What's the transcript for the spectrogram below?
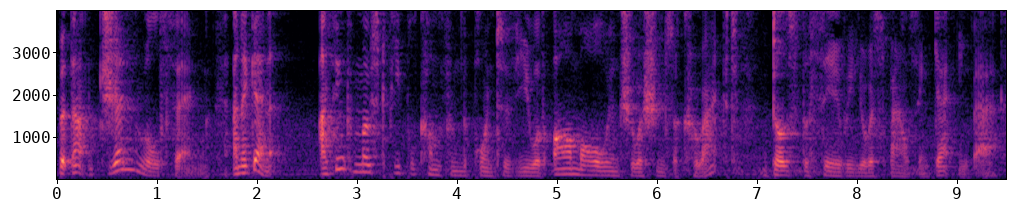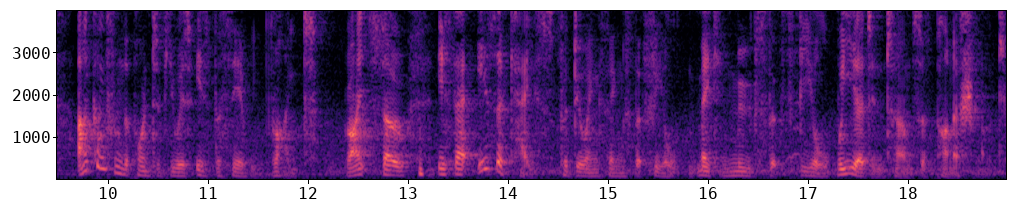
But that general thing, and again, I think most people come from the point of view of our moral intuitions are correct. Does the theory you're espousing get you there? I come from the point of view is is the theory right? right? So if there is a case for doing things that feel, making moves that feel weird in terms of punishment,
